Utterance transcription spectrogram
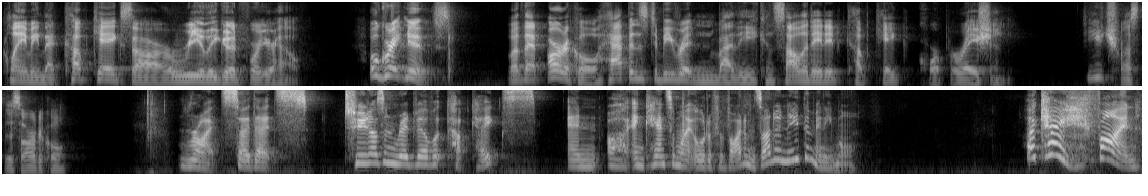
claiming that cupcakes are really good for your health. Oh, great news! But that article happens to be written by the Consolidated Cupcake Corporation. Do you trust this article? Right, so that's two dozen red velvet cupcakes and oh, and cancel my order for vitamins. I don't need them anymore. Okay, fine.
